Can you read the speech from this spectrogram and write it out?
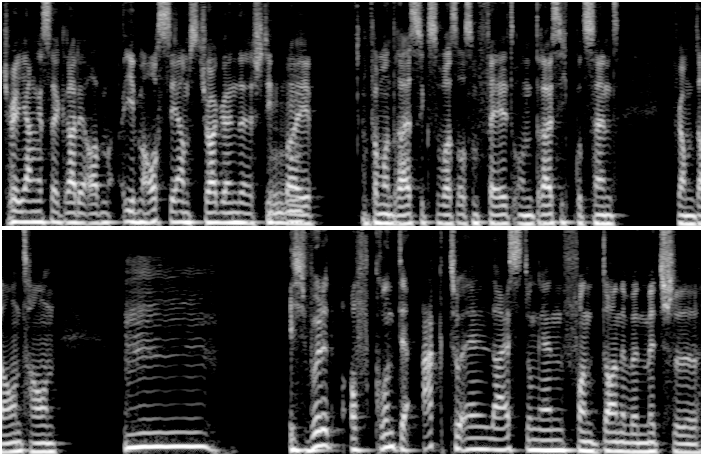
Trey Young ist ja gerade eben auch sehr am struggeln. Der steht mhm. bei 35 sowas aus dem Feld und 30 Prozent from Downtown. Mm, ich würde aufgrund der aktuellen Leistungen von Donovan Mitchell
